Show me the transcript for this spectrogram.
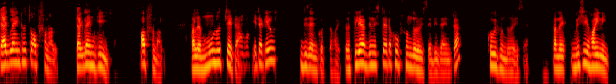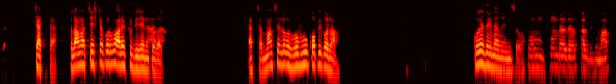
ট্যাগ লাইনটা হচ্ছে অপশনাল ট্যাগ লাইন কি অপশনাল তাহলে মূল হচ্ছে এটা। এটাকেই ডিজাইন করতে হয়। তাহলে ক্লিয়ার জিনিসটা এটা খুব সুন্দর হয়েছে ডিজাইনটা খুবই সুন্দর হয়েছে। তাহলে বেশি হয়নি চারটা। তাহলে আমরা চেষ্টা করব আর একটু ডিজাইন করার। আচ্ছা মার্কসের লোকের হুবহু কপি করা। কোথায় থেকে নামিয়ে নিছো ফ্রম ফ্রম বেলদা সার্চ দিছে মাস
